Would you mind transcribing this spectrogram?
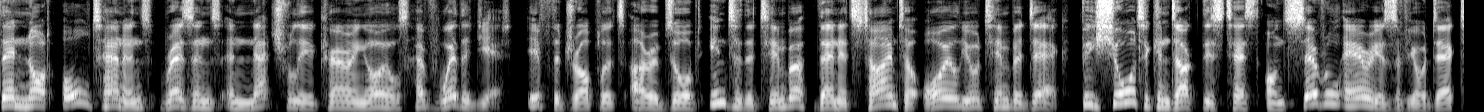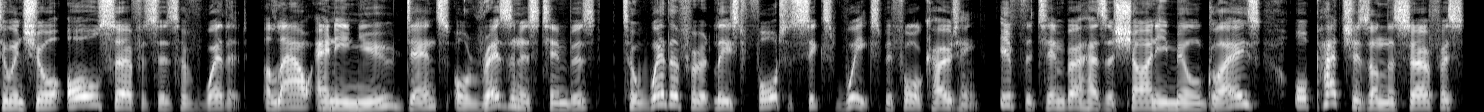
then not all tannins, resins, and naturally occurring oils have weathered yet. If the droplets are absorbed into the timber, then it's time to oil your timber deck. Be sure to conduct this test on several areas of your deck to ensure all surfaces have weathered. Allow any new, dense, or resinous timbers to weather for at least four to six weeks before coating. If the timber has a shiny mill glaze or patches on the surface,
